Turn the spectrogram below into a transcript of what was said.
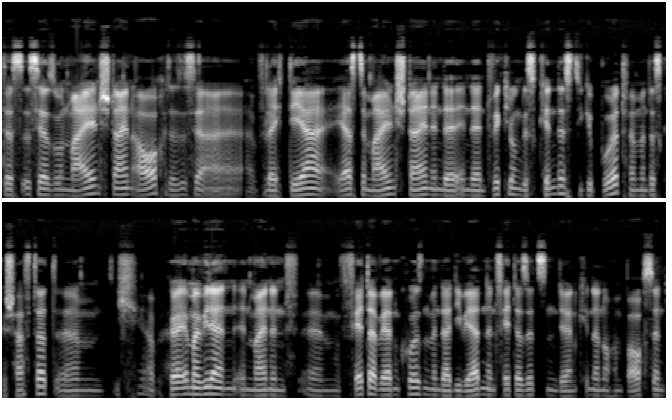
das ist ja so ein Meilenstein auch. Das ist ja äh, vielleicht der erste Meilenstein in der, in der Entwicklung des Kindes, die Geburt, wenn man das geschafft hat. Ähm, ich höre immer wieder in, in meinen ähm, Väterwerden-Kursen, wenn da die werdenden Väter sitzen, deren Kinder noch im Bauch sind,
